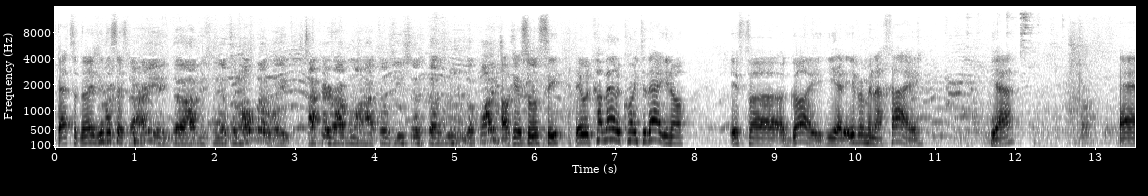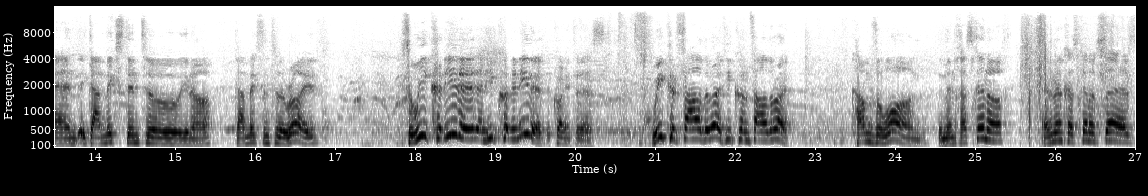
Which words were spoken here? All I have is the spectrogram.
That's what the Noda B'Yehuda says. Sorry, uh, obviously doesn't hold that way. Akai Rabbi Mahatos, he says doesn't apply. to Okay, so we'll see. They would come out according to that, you know. If uh, a guy, he had Iver Menachai, yeah, and it got mixed into, you know, got mixed into the Roiv, so we could eat it and he couldn't eat it, according to this. We could follow the Roiv, he couldn't follow the Roiv. Comes along the Minchas Chinuch, and the Minchas Chinuch says,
